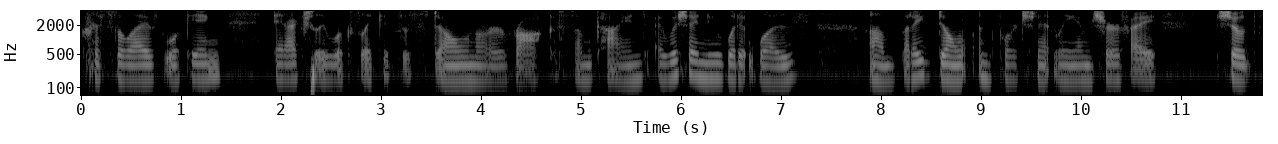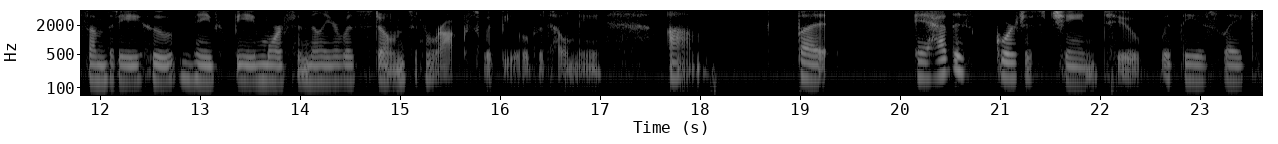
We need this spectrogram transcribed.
crystallized looking. It actually looks like it's a stone or a rock of some kind. I wish I knew what it was um, but I don't, unfortunately. I'm sure if I showed somebody who may be more familiar with stones and rocks would be able to tell me. Um, but it had this gorgeous chain too, with these like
